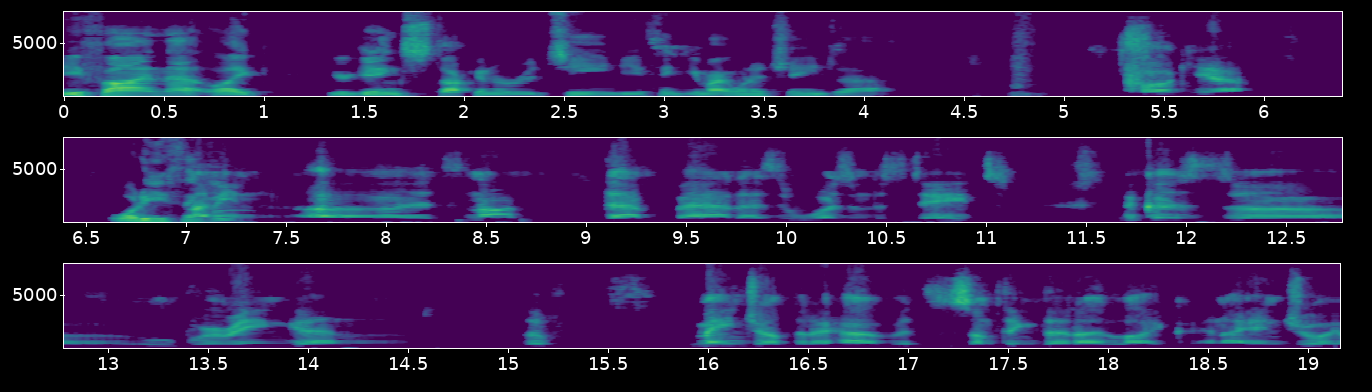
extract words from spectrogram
Do you find that like you're getting stuck in a routine? Do you think you might want to change that? Fuck yeah. What do you think? I mean, uh, it's not that bad as it was in the states because uh, Ubering and the main job that I have, it's something that I like and I enjoy.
